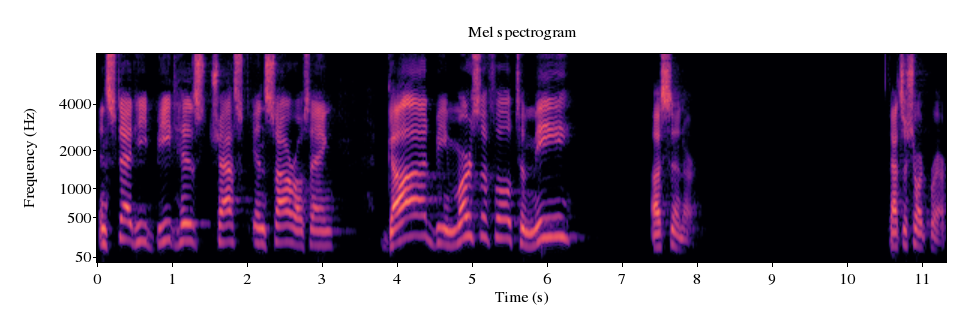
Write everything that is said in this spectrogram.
instead he beat his chest in sorrow, saying, God be merciful to me, a sinner. That's a short prayer.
